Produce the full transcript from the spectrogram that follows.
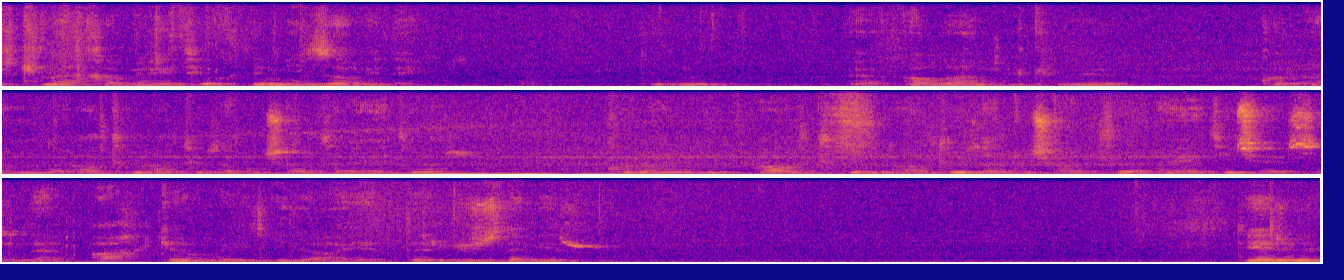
İkna kabiliyeti yok değil mi? İlzam edeyim. Dedim, Allah'ın hükmü Kur'an'ın 6666 ayeti var. Kur'an'ın 6666 ayeti içerisinde ahkamla ilgili ayetler yüzde bir. Diğeri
